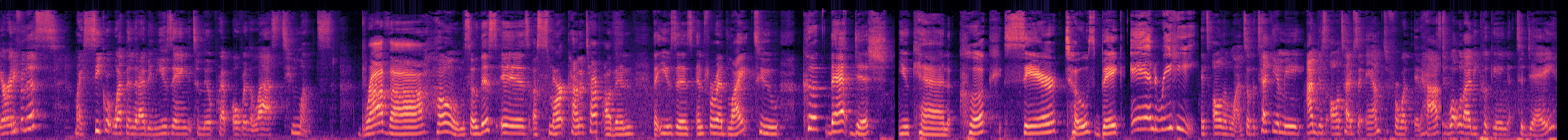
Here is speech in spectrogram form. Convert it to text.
You ready for this? My secret weapon that I've been using to meal prep over the last two months. Brava Home. So this is a smart countertop oven that uses infrared light to cook that dish. You can cook, sear, toast, bake, and reheat. It's all in one. So the techie and me, I'm just all types of amped for what it has. What will I be cooking today?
